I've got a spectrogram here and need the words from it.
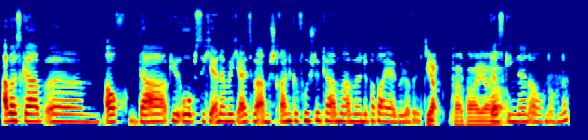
Aber es gab ähm, auch da viel Obst. Ich erinnere mich, als wir am Strand gefrühstückt haben, haben wir eine Papaya gelöffelt. Ja, Papaya Das ging dann auch noch, ne?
